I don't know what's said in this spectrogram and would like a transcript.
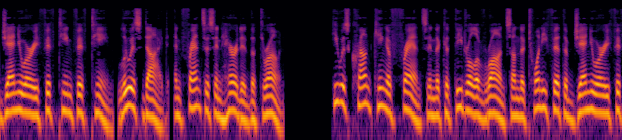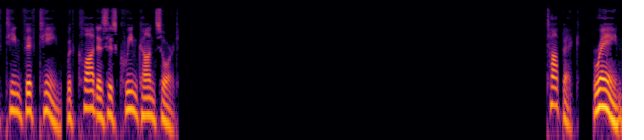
January 1515, Louis died, and Francis inherited the throne. He was crowned King of France in the Cathedral of Reims on 25 January 1515, with Claude as his queen consort. Reign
